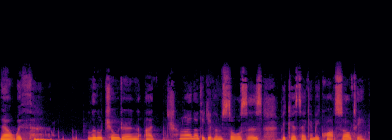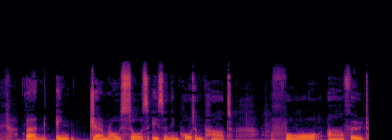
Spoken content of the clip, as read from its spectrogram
Now, with little children, I try not to give them sauces because they can be quite salty. But in general, sauce is an important part for uh, food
